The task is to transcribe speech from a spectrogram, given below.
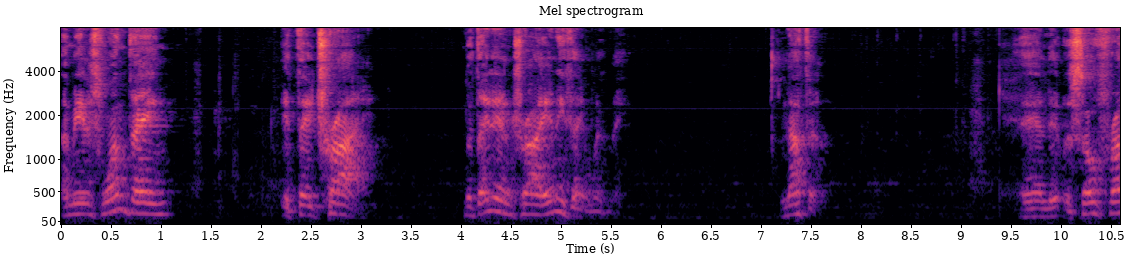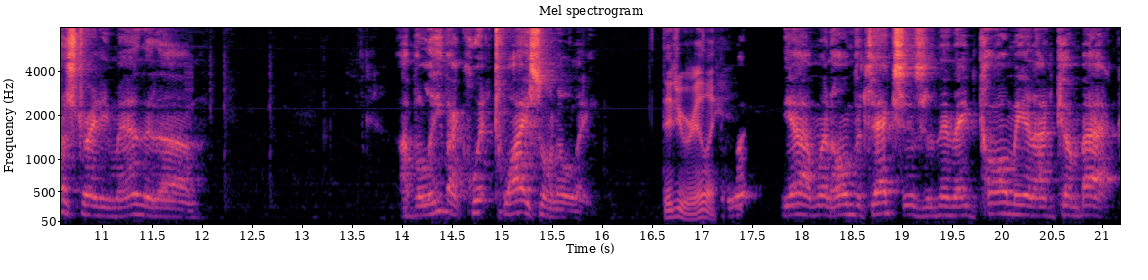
I mean, it's one thing if they try, but they didn't try anything with me. Nothing and it was so frustrating, man, that uh, I believe I quit twice on Ole. Did you really? Yeah, I went home to Texas, and then they'd call me, and I'd come back.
